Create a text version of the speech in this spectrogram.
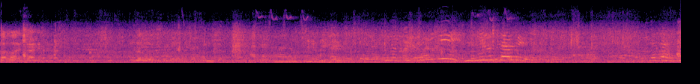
Давай, Галя. Давай, Галя. Давай,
